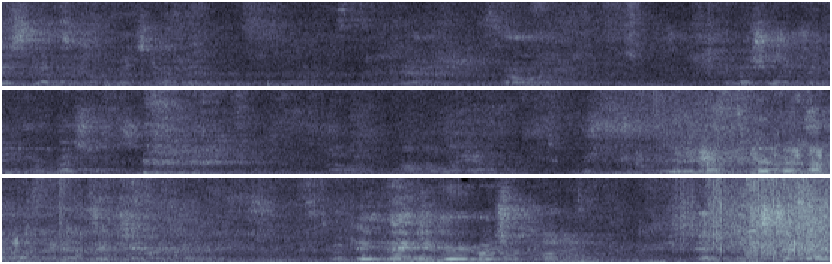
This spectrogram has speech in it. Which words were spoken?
guess that's, that's about it. Yeah, no, I mean, unless you want to take any more questions. Well, on the way out. Okay, thank you very much for coming. And please check our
